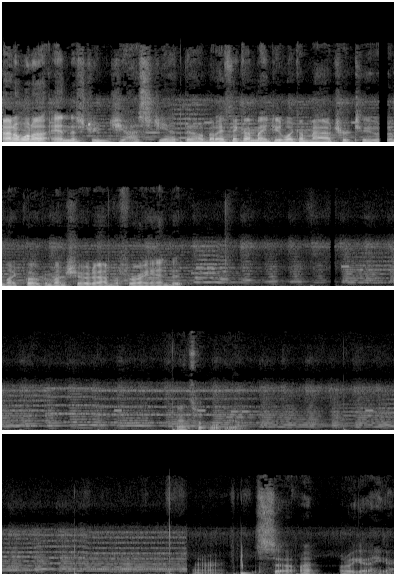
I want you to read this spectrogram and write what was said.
I don't want to end the stream just yet, though, but I think I might do like a match or two in like Pokemon Showdown before I end it. That's what we'll do. Alright, so, what, what do we got here?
